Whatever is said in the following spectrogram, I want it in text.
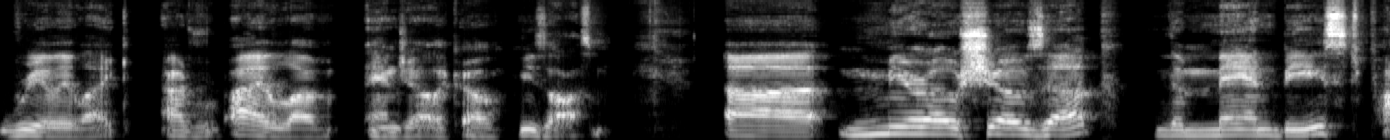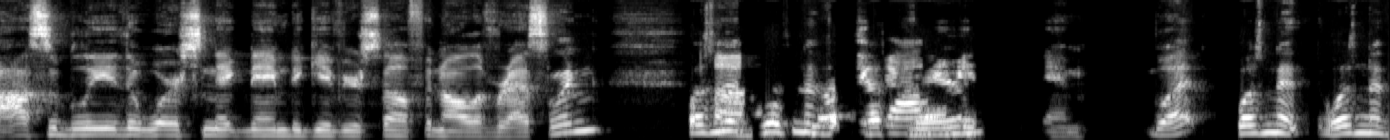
Really like I I love Angelico. He's awesome. Uh, Miro shows up, the Man Beast, possibly the worst nickname to give yourself in all of wrestling. Wasn't Uh, it wasn't it the the guy man? in. What? Wasn't it wasn't it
